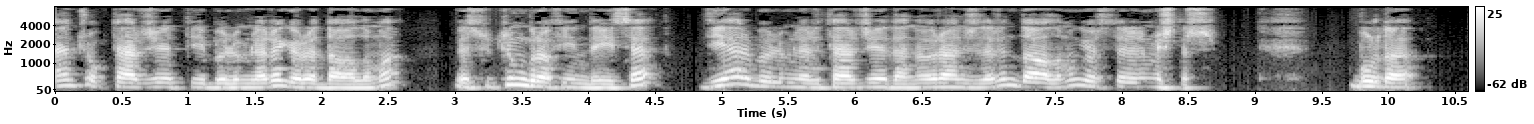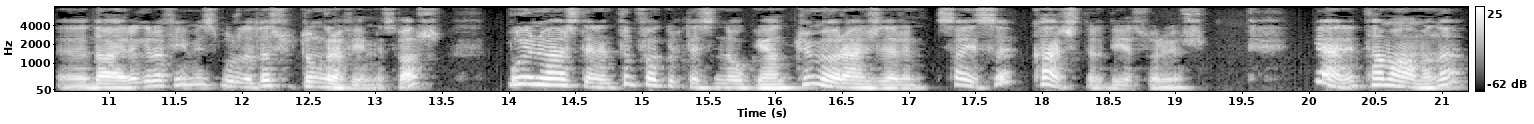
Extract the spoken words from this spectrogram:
en çok tercih ettiği bölümlere göre dağılımı ve sütun grafiğinde ise diğer bölümleri tercih eden öğrencilerin dağılımı gösterilmiştir. Burada e, daire grafiğimiz, burada da sütun grafiğimiz var. Bu üniversitenin tıp fakültesinde okuyan tüm öğrencilerin sayısı kaçtır diye soruyor. Yani tamamını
